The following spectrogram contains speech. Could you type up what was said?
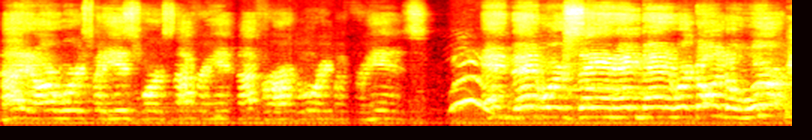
Not in our words, but His words, not for Him, not for our glory, but for His. And then we're saying amen and we're going to work.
